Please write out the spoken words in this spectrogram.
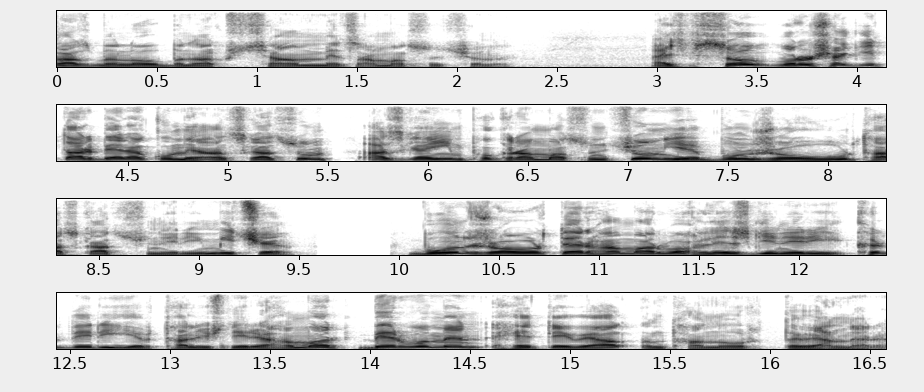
կազմելով բնակչության մեծամասնությունը։ Այսպեսով որոշակի տարբերակում է անցկացում ազգային փոքրամասնություն եւ բուն ժողովուրդ հասկացությունների միջև։ Բուն ժողովուրդներ համարվող լեզգիների, քրդերի եւ թալիշների համար բերվում են հետեւյալ ընդհանուր տվյալները։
